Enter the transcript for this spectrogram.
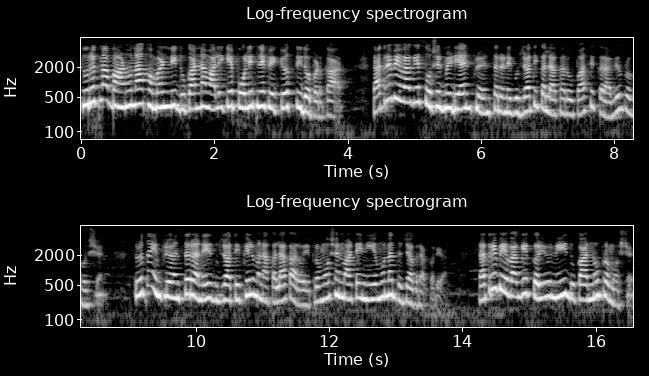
સુરતમાં ભાણુના ખમણની દુકાનના માલિકે પોલીસને ફેંક્યો સીધો પડકાર. રાત્રે બે વાગે સોશિયલ મીડિયા ઇન્ફ્લુએન્સર અને ગુજરાતી કલાકારો પાસે કરાવ્યું પ્રમોશન. સુરતના ઇન્ફ્લુએન્સર અને ગુજરાતી ફિલ્મના કલાકારોએ પ્રમોશન માટે નિયમોના ધજાગરા કર્યા. રાત્રે બે વાગે કર્યુંની દુકાનનું પ્રમોશન.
